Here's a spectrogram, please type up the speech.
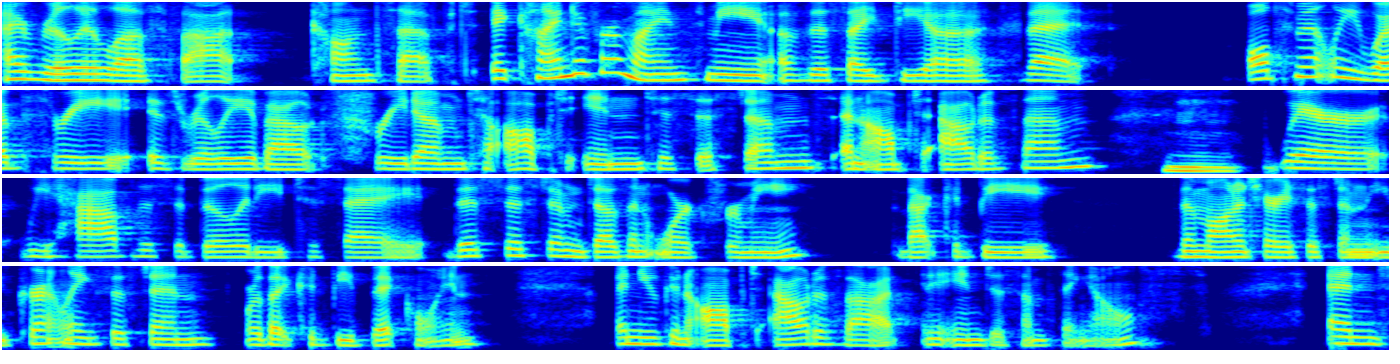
I really love that concept. It kind of reminds me of this idea that ultimately Web3 is really about freedom to opt into systems and opt out of them, mm. where we have this ability to say, this system doesn't work for me. That could be the monetary system that you currently exist in, or that could be Bitcoin. And you can opt out of that into something else. And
